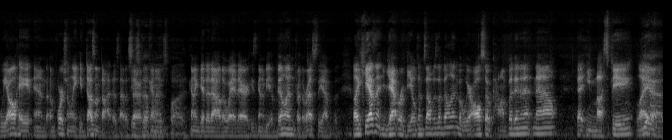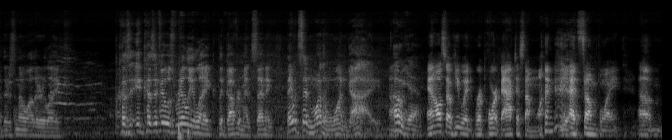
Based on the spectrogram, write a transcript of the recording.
we all hate, and unfortunately he doesn't die this episode. He's definitely gonna a spy. gonna get it out of the way there. He's gonna be a villain for the rest of the episode. Like he hasn't yet revealed himself as a villain, but we're also confident in it now that he must be. Like, yeah, there's no other like, because because if it was really like the government sending, they would send more than one guy. um, Oh yeah. and also he would report back to someone Yeah. at some point. Um,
